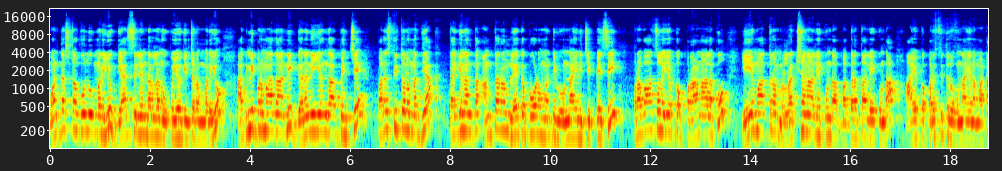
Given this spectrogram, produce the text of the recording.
వంట స్టవ్వులు మరియు గ్యాస్ సిలిండర్లను ఉపయోగించడం మరియు అగ్ని ప్రమాదాన్ని గణనీయంగా పెంచే పరిస్థితుల మధ్య తగినంత అంతరం లేకపోవడం వంటివి ఉన్నాయని చెప్పేసి ప్రవాసుల యొక్క ప్రాణాలకు ఏమాత్రం రక్షణ లేకుండా భద్రత లేకుండా ఆ యొక్క పరిస్థితులు ఉన్నాయన్నమాట.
